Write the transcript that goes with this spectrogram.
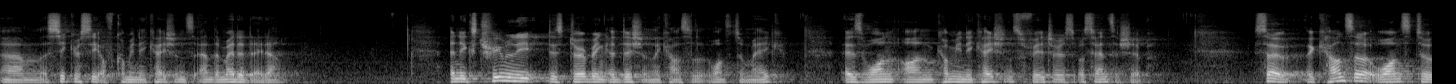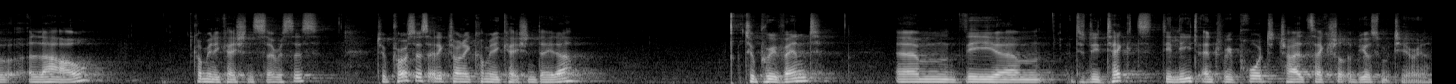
um, the secrecy of communications and the metadata. An extremely disturbing addition the Council wants to make is one on communications filters or censorship. So the Council wants to allow communication services to process electronic communication data to prevent um, the, um, to detect, delete and report child sexual abuse material,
